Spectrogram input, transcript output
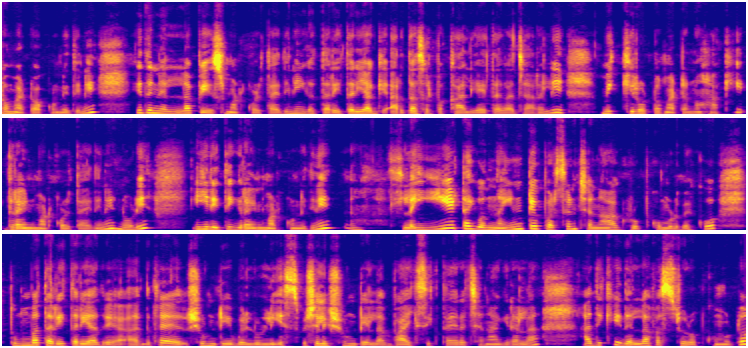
ಟೊಮ್ಯಾಟೊ ಹಾಕ್ಕೊಂಡಿದ್ದೀನಿ ಇದನ್ನೆಲ್ಲ ಪೇಸ್ಟ್ ಮಾಡ್ಕೊಳ್ತಾ ಇದ್ದೀನಿ. ಈಗ ತರಿ ತರಿಯಾಗಿ ಅರ್ಧ ಸ್ವಲ್ಪ ಖಾಲಿ ಆಯ್ತಲ್ಲ ಜಾರಲ್ಲಿ, ಮಿಕ್ಕಿರೋ ಟೊಮ್ಯಾಟೊನೂ ಹಾಕಿ ಗ್ರೈಂಡ್ ಮಾಡ್ಕೊಳ್ತಾ ಇದ್ದೀನಿ. ನೋಡಿ, ಈ ರೀತಿ ಗ್ರೈಂಡ್ ಮಾಡ್ಕೊಂಡಿದ್ದೀನಿ. ಲೈಟಾಗಿ ಒಂದು ನೈಂಟಿ ಪರ್ಸೆಂಟ್ ಚೆನ್ನಾಗಿ ರುಬ್ಕೊಂಬಿಡ್ಬೇಕು. ತುಂಬ ತರಿ ತರಿ ಆದರೆ ಆಗಿದ್ರೆ ಶುಂಠಿ, ಬೆಳ್ಳುಳ್ಳಿ, ಎಸ್ಪೆಷಲಿ ಶುಂಠಿ ಎಲ್ಲ ಬಾಯಿಗೆ ಸಿಗ್ತಾ ಇರೋ ಚೆನ್ನಾಗಿರಲ್ಲ. ಅದಕ್ಕೆ ಇದೆಲ್ಲ ಫಸ್ಟು ರುಬ್ಕೊಂಬಿಟ್ಟು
